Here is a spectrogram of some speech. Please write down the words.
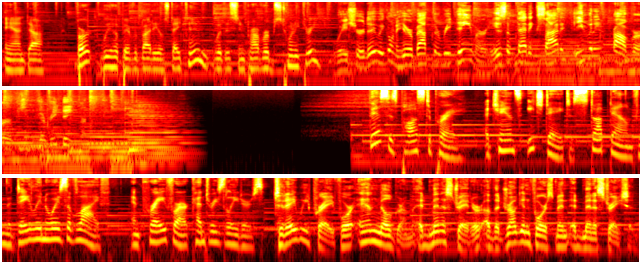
And, uh, Bert, we hope everybody will stay tuned with us in Proverbs 23. We sure do. We're going to hear about the Redeemer. Isn't that exciting? Even in Proverbs, the Redeemer. This is Pause to Pray, a chance each day to stop down from the daily noise of life and pray for our country's leaders. Today we pray for Anne Milgram, Administrator of the Drug Enforcement Administration.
